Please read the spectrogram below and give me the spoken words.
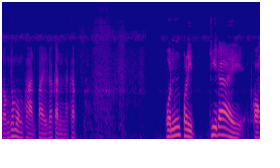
สองชั่วโมงผ่านไปแล้วกันนะครับ ผลผลิตที่ได้ของ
